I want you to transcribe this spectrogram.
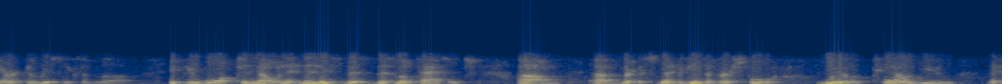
characteristics of love. If you want to know, and then this this this little passage um, uh, that begins at verse four will tell you the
